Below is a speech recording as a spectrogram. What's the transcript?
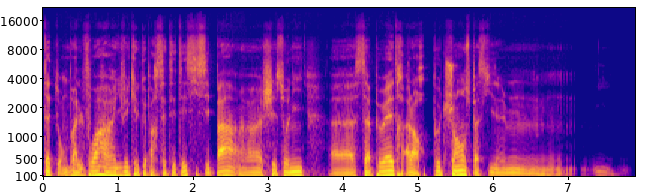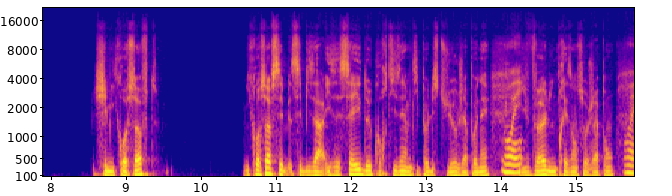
peut-être on va le voir arriver quelque part cet été. Si c'est pas euh, chez Sony, euh, ça peut être. Alors peu de chance parce qu'il hum, chez Microsoft. Microsoft, c'est bizarre. Ils essayent de courtiser un petit peu les studios japonais. Oui, Ils veulent une présence au Japon. oui.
